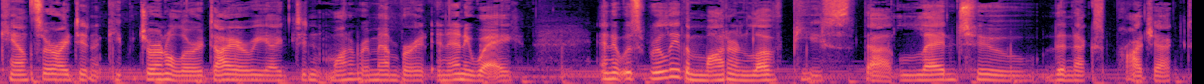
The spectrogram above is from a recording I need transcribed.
cancer. I didn't keep a journal or a diary. I didn't want to remember it in any way. And it was really the modern love piece that led to the next project.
